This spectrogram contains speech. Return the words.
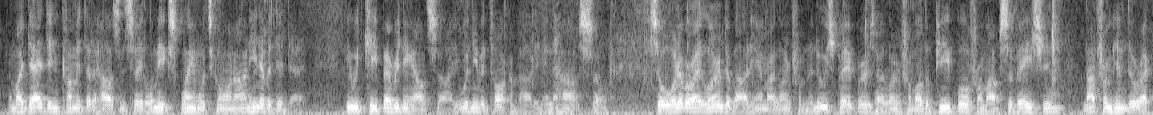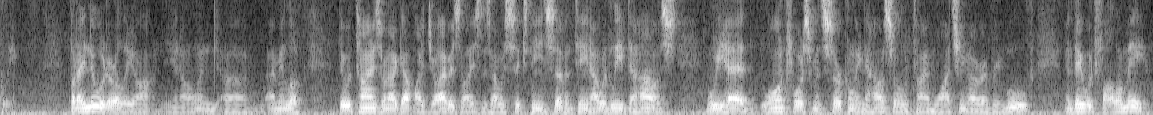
And my dad didn't come into the house and say, "Let me explain what's going on." He never did that. He would keep everything outside. He wouldn't even talk about it in the house. So, so whatever I learned about him, I learned from the newspapers. I learned from other people, from observation, not from him directly. But I knew it early on, you know. And uh, I mean, look, there were times when I got my driver's license. I was 16, 17. I would leave the house. We had law enforcement circling the house all the time, watching our every move, and they would follow me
